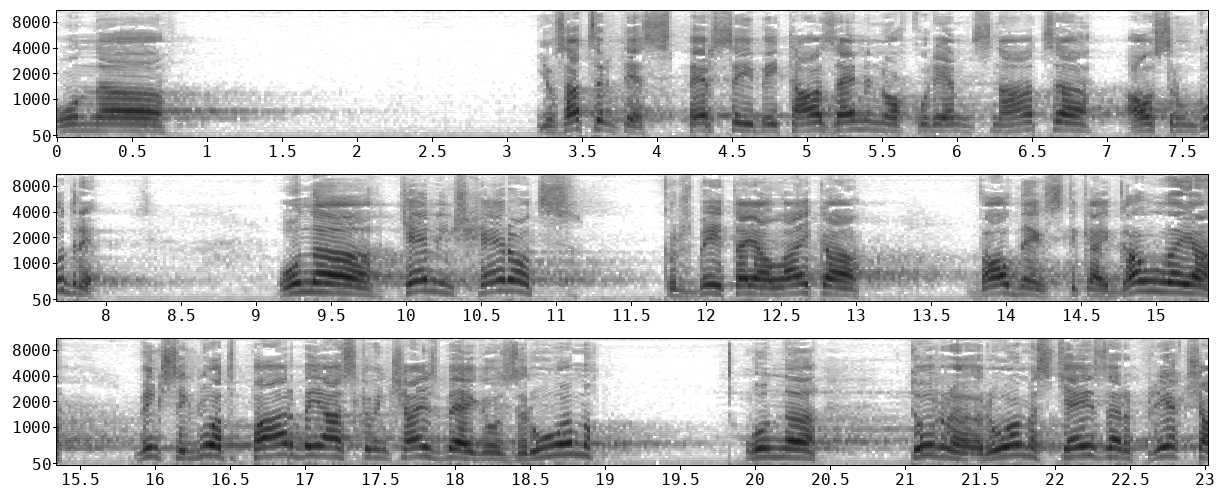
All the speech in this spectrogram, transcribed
Un, Jūs atceraties, Persija bija tā zeme, no kurienes nāca austrumu gudrie. Un ķēniņš Herods, kurš bija tajā laikā valdnieks tikai Galilejā, viņš tik ļoti pārbijās, ka viņš aizbēga uz Romu. Un uh, tur Romas ķeizara priekšā,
